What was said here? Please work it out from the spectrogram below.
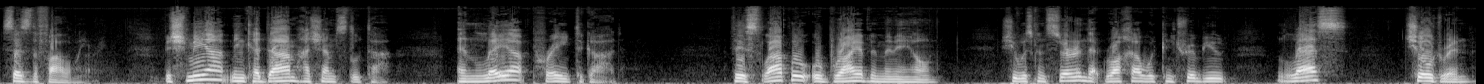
says the following: Bishmiya min kadam Hashem sluta, and Leah prayed to God. Vislapu ubraya b'memehon. She was concerned that Rachel would contribute less children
